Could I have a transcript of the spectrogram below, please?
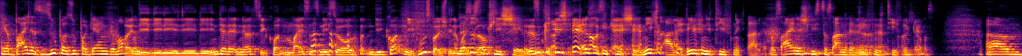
Ich habe beides super, super gern gemacht. Weil die, die, die, die, die Internet-Nerds, die konnten meistens nicht so, die konnten nicht Fußball spielen. Aber Das ist ein glaub- Klischee. Das ist ein. Klischee. Das ist ein okay. Klischee. Nicht alle, definitiv nicht alle. Das eine schließt das andere definitiv nicht okay. aus. Ähm,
